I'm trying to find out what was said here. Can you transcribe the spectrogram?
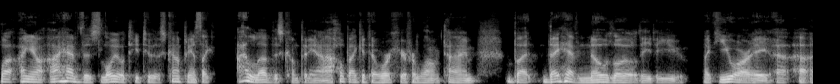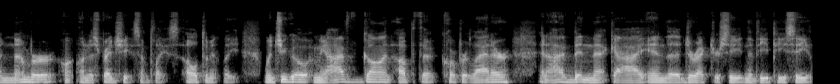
well, you know, I have this loyalty to this company. It's like I love this company, and I hope I get to work here for a long time. But they have no loyalty to you. Like you are a a, a number on a spreadsheet someplace. Ultimately, once you go, I mean, I've gone up the corporate ladder, and I've been that guy in the director seat and the VP seat,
